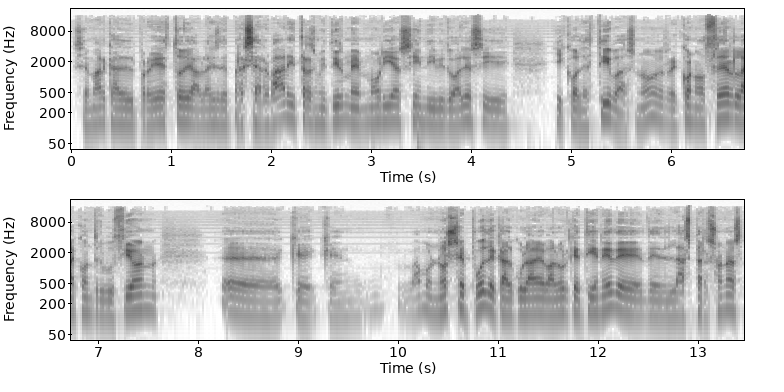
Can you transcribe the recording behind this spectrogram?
se marca el proyecto y habláis de preservar y transmitir memorias individuales y, y colectivas, ¿no? Reconocer la contribución eh, que, vamos, no se puede calcular el valor que tiene de, las personas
